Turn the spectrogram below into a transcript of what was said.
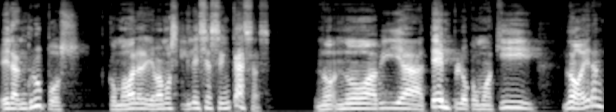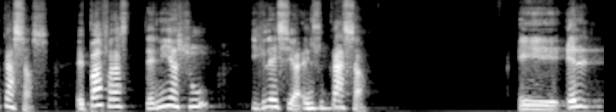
eran grupos, como ahora le llamamos iglesias en casas. No, no había templo como aquí, no, eran casas. Epáfras tenía su iglesia en su casa. Eh, él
